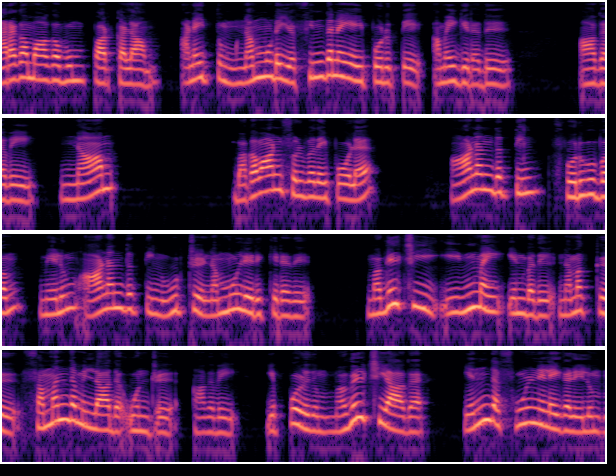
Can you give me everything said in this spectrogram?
நரகமாகவும் பார்க்கலாம் அனைத்தும் நம்முடைய சிந்தனையை பொறுத்தே அமைகிறது. ஆகவே நாம் பகவான் சொல்வதைப் போல ஆனந்தத்தின் ஸ்வரூபம் மேலும் ஆனந்தத்தின் ஊற்று நம்முள் இருக்கிறது. மகிழ்ச்சி இன்மை என்பது நமக்கு சம்பந்தமில்லாத ஒன்று. ஆகவே எப்பொழுதும் மகிழ்ச்சியாக எந்த சூழ்நிலைகளிலும்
